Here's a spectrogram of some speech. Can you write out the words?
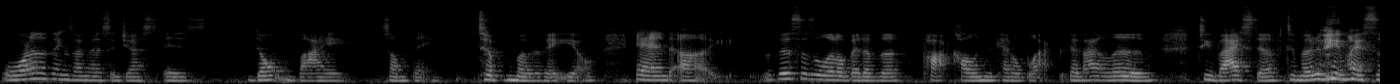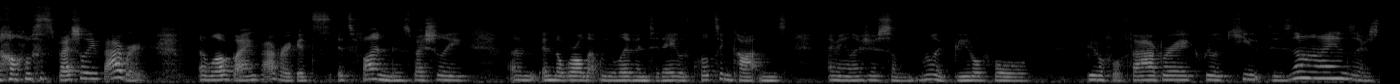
one of the things i'm going to suggest is don't buy something to motivate you. And uh, this is a little bit of the pot calling the kettle black because i love to buy stuff to motivate myself especially fabric. I love buying fabric. It's it's fun especially um, in the world that we live in today with quilting cottons. I mean, there's just some really beautiful, beautiful fabric, really cute designs. There's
